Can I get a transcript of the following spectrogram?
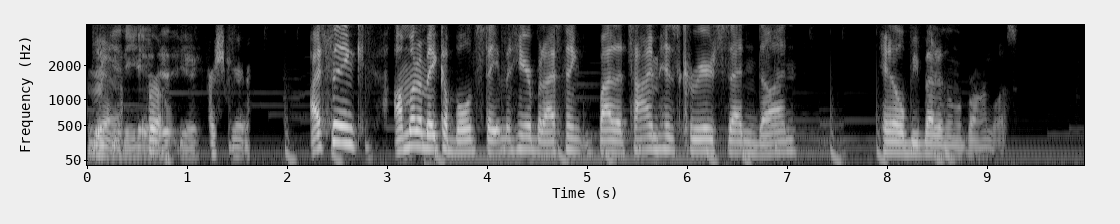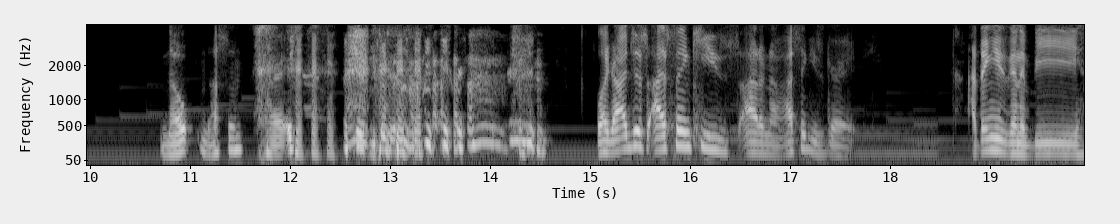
Rookie Yeah, of the year for- this year. for sure. I think I'm gonna make a bold statement here, but I think by the time his career's said and done, he'll be better than LeBron was. Nope, nothing. All right. like I just I think he's I don't know. I think he's great. I think he's gonna be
